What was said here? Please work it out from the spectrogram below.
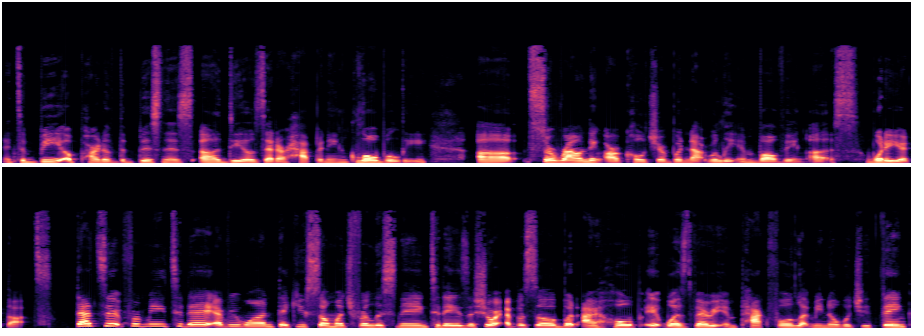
and to be a part of the business uh, deals that are happening globally uh, surrounding our culture but not really involving us. What are your thoughts that's it for me today, everyone. Thank you so much for listening. Today is a short episode, but I hope it was very impactful. Let me know what you think.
